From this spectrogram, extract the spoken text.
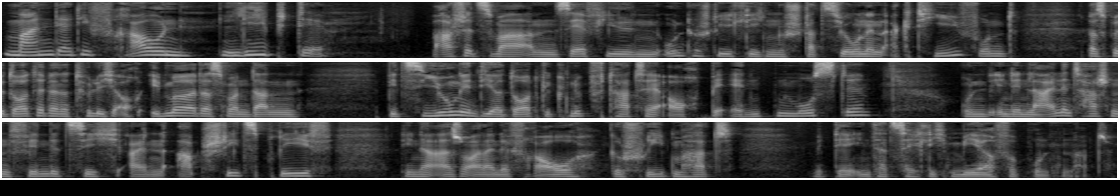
Mann, der die Frauen liebte. Warschitz war an sehr vielen unterschiedlichen Stationen aktiv und das bedeutete natürlich auch immer, dass man dann Beziehungen, die er dort geknüpft hatte, auch beenden musste. Und in den Leinentaschen findet sich ein Abschiedsbrief, den er also an eine Frau geschrieben hat, mit der ihn tatsächlich mehr verbunden hat.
